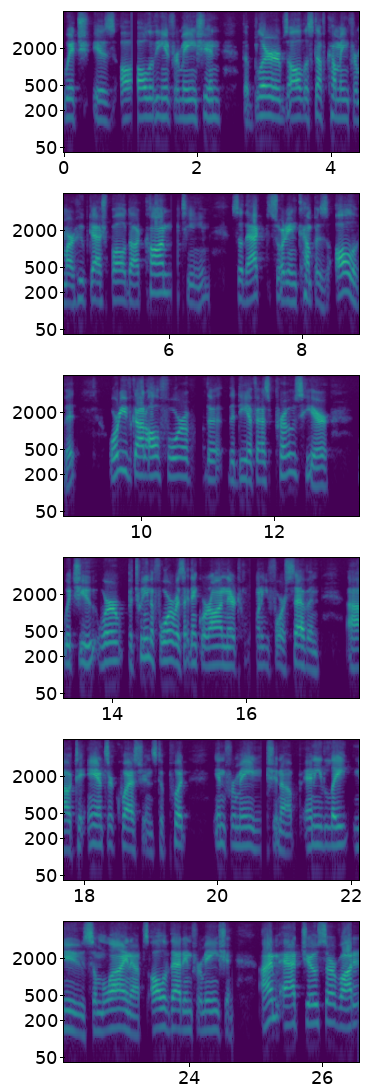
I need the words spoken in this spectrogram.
which is all, all of the information, the blurbs, all the stuff coming from our hoop-ball.com team so that sort of encompasses all of it. Or you've got all four of the, the DFS pros here, which you were between the four of us, I think we're on there 24 uh, 7 to answer questions, to put information up, any late news, some lineups, all of that information. I'm at Joe Sarvadi,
